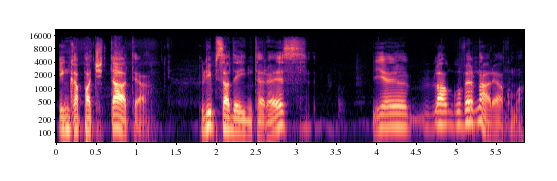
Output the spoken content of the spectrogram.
incapacitatea, lipsa de interes e la guvernare acum.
